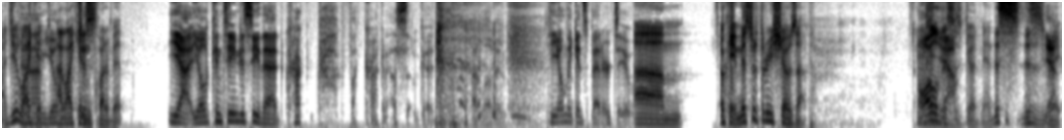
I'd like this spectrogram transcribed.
I do like Um, it. I like him just- quite a bit. Yeah, you'll continue to see that. Croc- fuck, Crocodile's so good. I love him. He only gets better, too. Um, okay, Mister Three shows up. All of this Mm, is good, man. This is this is Yeah. great.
